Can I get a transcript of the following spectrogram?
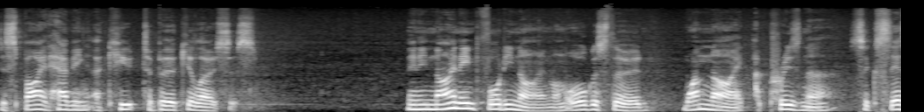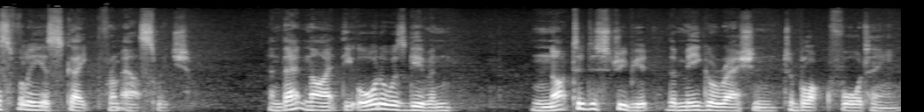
despite having acute tuberculosis. Then in 1949, on August 3rd, one night a prisoner successfully escaped from Auschwitz and that night the order was given not to distribute the meagre ration to Block 14,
